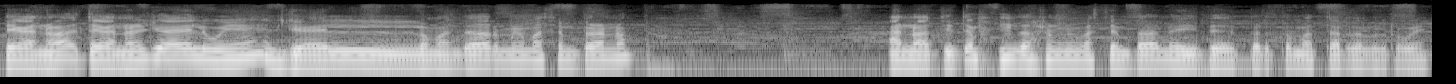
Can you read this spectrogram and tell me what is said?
Te ganó, te ganó el Yael, güey. El Yael lo mandé a dormir más temprano. Ah, no, a ti te mandó a dormir más temprano y te despertó más tarde el otro, güey.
